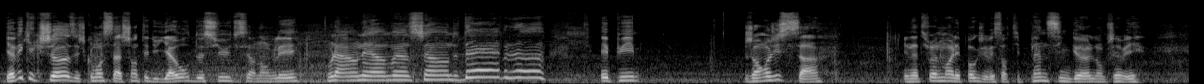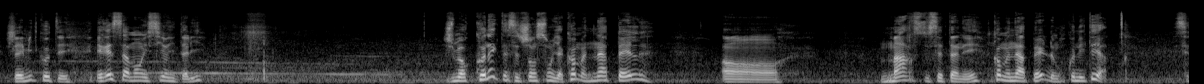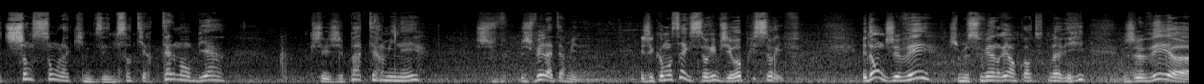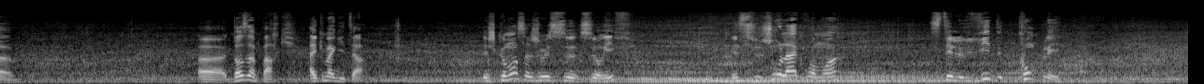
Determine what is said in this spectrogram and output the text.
Il y avait quelque chose et je commence à chanter du yaourt dessus, tu sais, en anglais. Et puis, j'enregistre ça. Et naturellement, à l'époque, j'avais sorti plein de singles, donc j'avais, j'avais mis de côté. Et récemment, ici en Italie, je me reconnecte à cette chanson. Il y a comme un appel en mars de cette année, comme un appel de me reconnecter à cette chanson-là qui me faisait me sentir tellement bien que j'ai pas terminé. Je, vais la terminer. Et j'ai commencé avec ce riff, j'ai repris ce riff. Et donc je vais, je me souviendrai encore toute ma vie, je vais euh, euh, dans un parc avec ma guitare. Et je commence à jouer ce, riff. Et ce jour-là, crois-moi, c'était le vide complet.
